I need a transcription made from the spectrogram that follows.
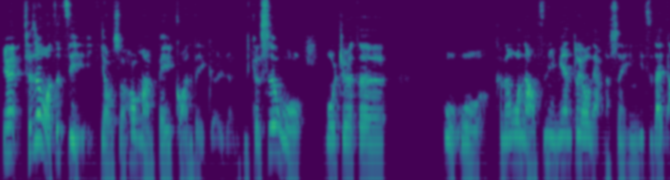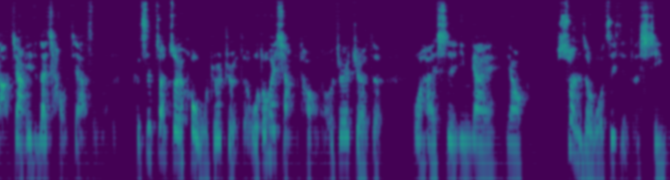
因为其实我自己有时候蛮悲观的一个人，可是我我觉得我我可能我脑子里面都有两个声音一直在打架，一直在吵架什么的。可是，在最后，我就觉得我都会想通了，我就会觉得我还是应该要顺着我自己的心。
